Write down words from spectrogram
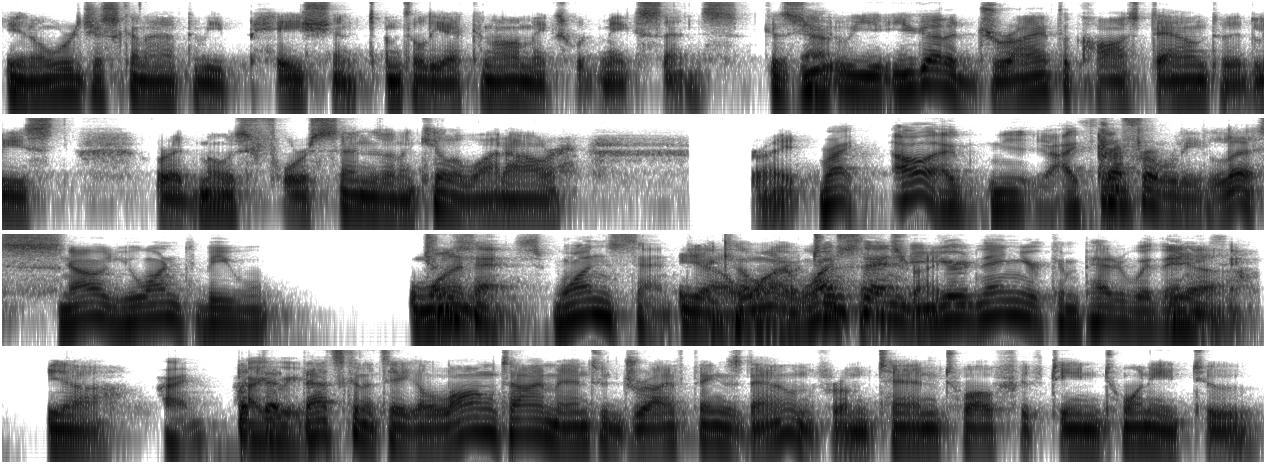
You know, we're just going to have to be patient until the economics would make sense because you, you, you got to drive the cost down to at least or at most four cents on a kilowatt hour, right? Right. Oh, I, I think. Preferably less. No, you want it to be two One cents, one cent. Yeah, kilowatt. one one cent. right. You're then you're competitive with anything. Yeah. Yeah. Right. But I that, agree. that's going to take a long time, man, to drive things down from 10, 12, 15, 20 to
